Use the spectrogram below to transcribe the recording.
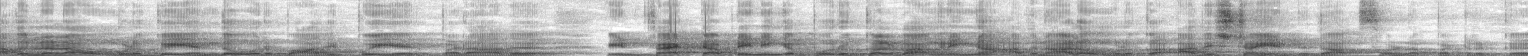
அதுலலாம் உங்களுக்கு எந்த ஒரு பாதிப்பும் ஏற்படாது. இன்ஃபேக்ட் அப்படி நீங்கள் பொருட்கள் வாங்கினீங்கன்னா அதனால் உங்களுக்கு அதிர்ஷ்டம் என்று தான் சொல்லப்பட்டிருக்கு.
